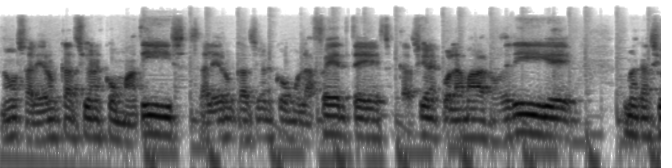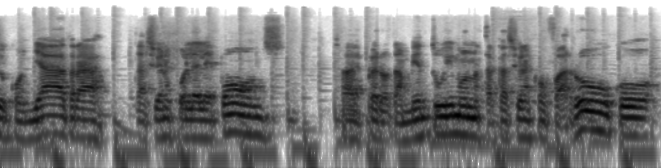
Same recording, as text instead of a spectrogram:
¿no? Salieron canciones con Matiz, salieron canciones como La Ferte, canciones con La Mala Rodríguez, una canción con Yatra, canciones con Lele Pons, ¿sabes? Pero también tuvimos nuestras canciones con Farruko,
